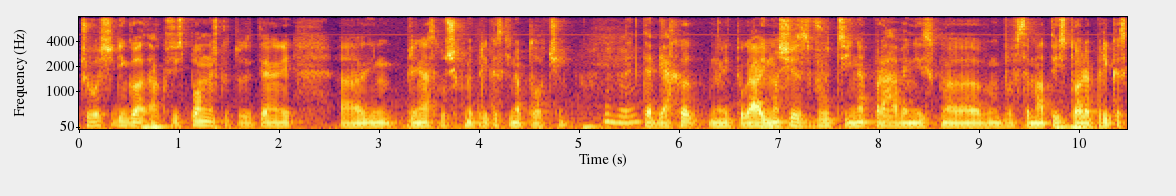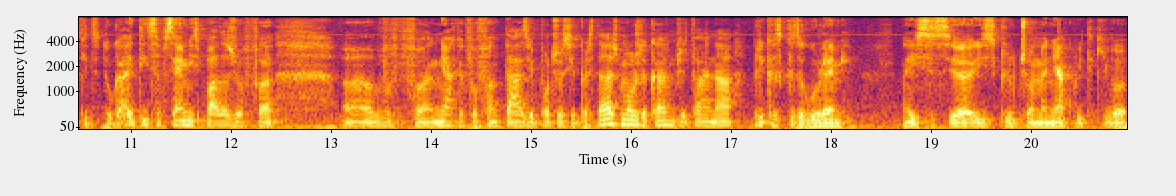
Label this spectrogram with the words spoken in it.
Чуваш един глас. Ако си спомняш като дете, нали, а, им, при нас слушахме приказки на плочи Mm-hmm. Те бяха, нали, тогава имаше звуци направени в самата история, приказките тогава и ти съвсем изпадаш в, в, в някаква фантазия, почва да си представяш, може да кажем, че това е една приказка за големи. И нали, се изключваме някои такива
